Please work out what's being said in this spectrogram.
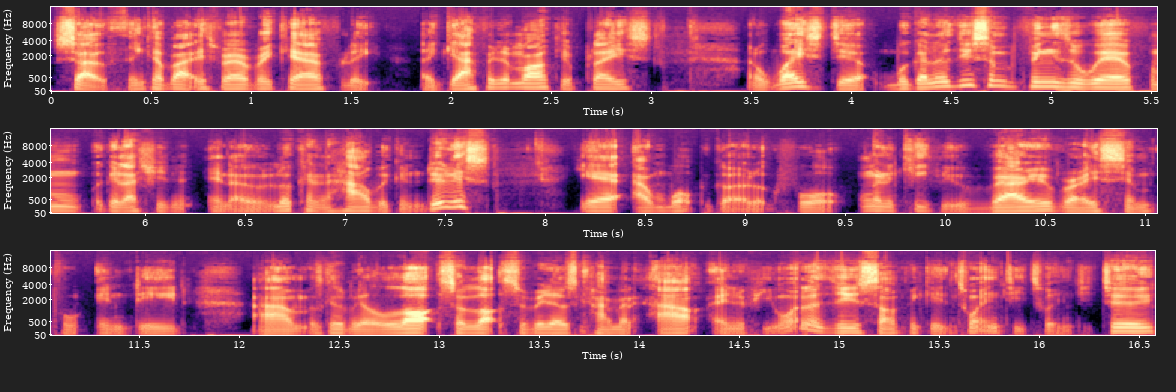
So think about this very, very carefully. A gap in the marketplace and waste it. We're going to do some things aware from, we can actually, you know, look at how we can do this. Yeah, and what we got to look for. I'm going to keep it very, very simple indeed. Um, there's going to be lots and lots of videos coming out. And if you want to do something in 2022,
